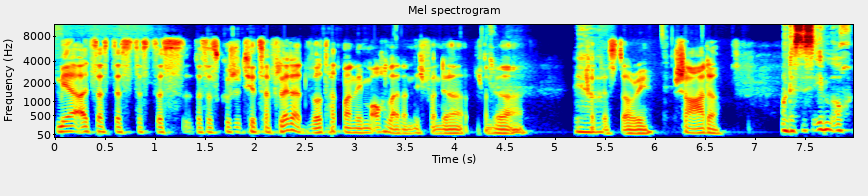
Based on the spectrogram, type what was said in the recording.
mehr als dass, dass, dass, dass, dass das Kuscheltier zerfleddert wird, hat man eben auch leider nicht von der, von der, von Ja. der Story. Schade. Und das ist eben auch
